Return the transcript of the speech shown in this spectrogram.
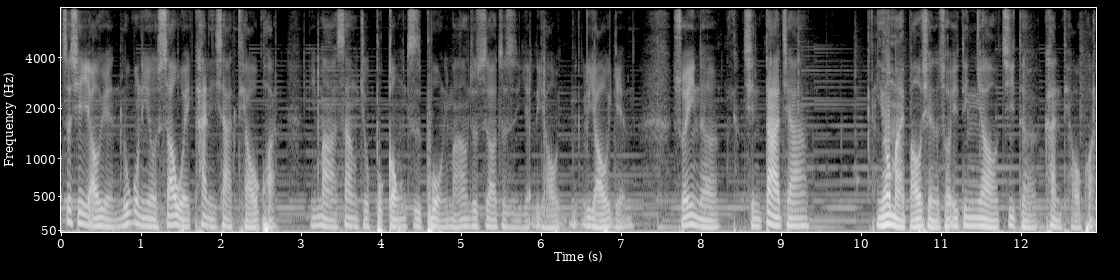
这些谣言，如果你有稍微看一下条款，你马上就不攻自破，你马上就知道这是谣谣谣言。所以呢，请大家以后买保险的时候一定要记得看条款。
